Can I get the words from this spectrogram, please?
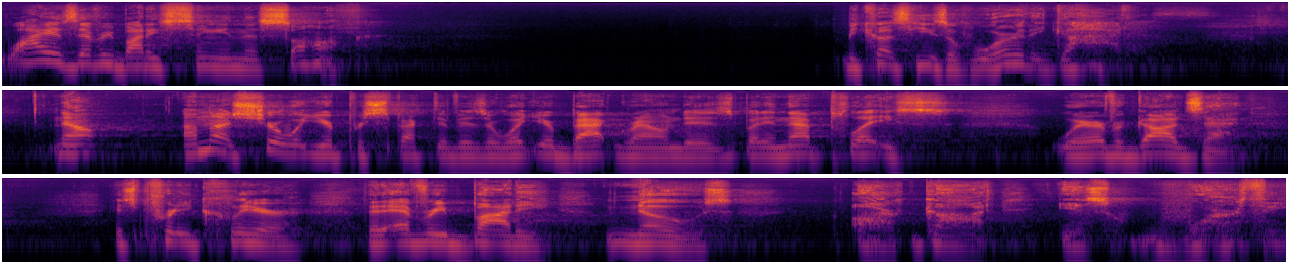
Why is everybody singing this song? Because he's a worthy God. Now, I'm not sure what your perspective is or what your background is, but in that place, wherever God's at, it's pretty clear that everybody knows our God is worthy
